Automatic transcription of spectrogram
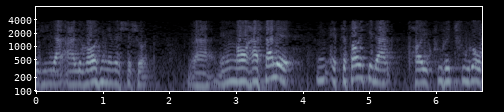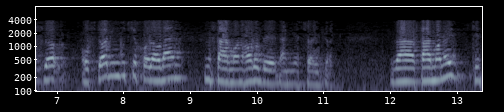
یه جوری در الواحی نوشته شد. و یعنی ماحصل این اتفاقی که در پای کوه تور افتاد افتاد این بود که خداوند این فرمان ها رو به بنی اسرائیل داد. و فرمان که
